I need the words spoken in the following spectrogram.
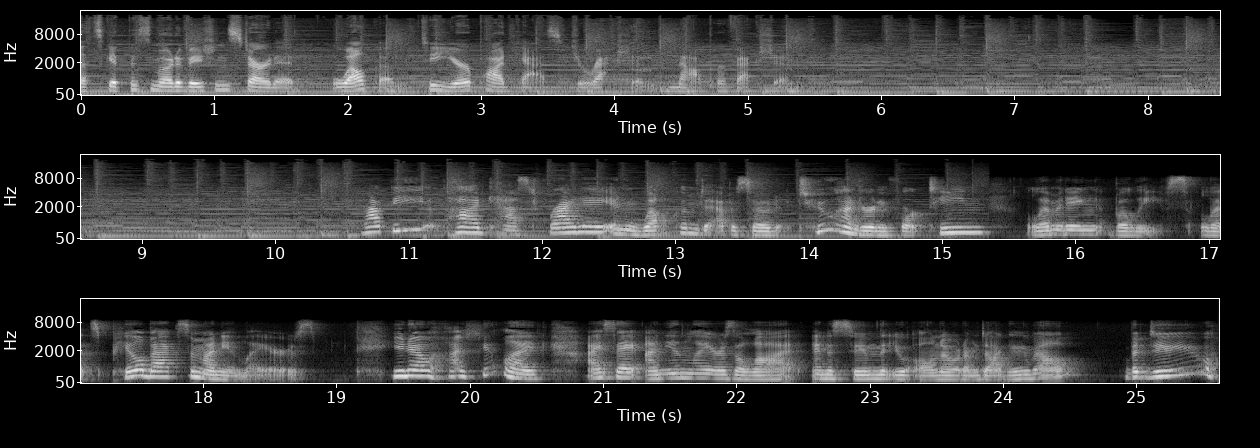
Let's get this motivation started. Welcome to your podcast, Direction, Not Perfection. Happy Podcast Friday, and welcome to episode 214 Limiting Beliefs. Let's peel back some onion layers. You know, I feel like I say onion layers a lot and assume that you all know what I'm talking about, but do you?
